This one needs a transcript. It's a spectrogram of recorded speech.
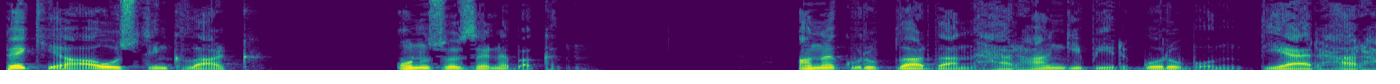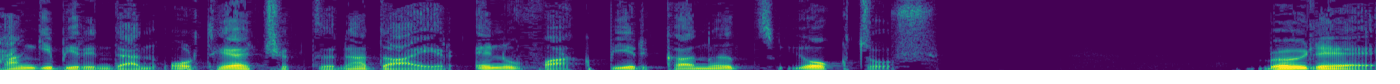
Peki ya Austin Clark? Onun sözlerine bakın. Ana gruplardan herhangi bir grubun diğer herhangi birinden ortaya çıktığına dair en ufak bir kanıt yoktur. Böyle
